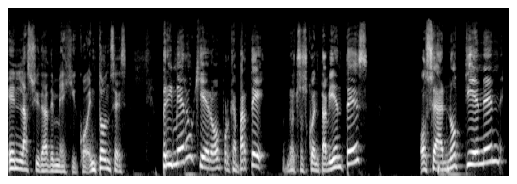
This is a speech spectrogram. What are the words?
en la Ciudad de México. Entonces, primero quiero, porque aparte nuestros cuentavientes, o sea, no tienen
